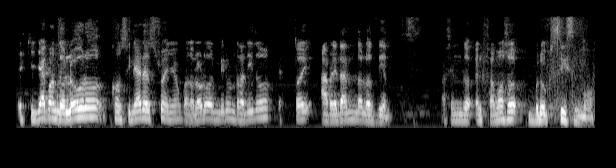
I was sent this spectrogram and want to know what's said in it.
es que ya cuando logro conciliar el sueño, cuando logro dormir un ratito, estoy apretando los dientes, haciendo el famoso bruxismo.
